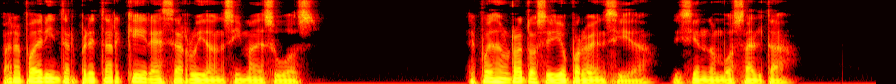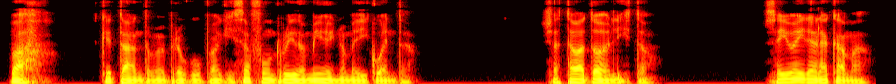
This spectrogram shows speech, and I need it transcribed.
para poder interpretar qué era ese ruido encima de su voz. Después de un rato se dio por vencida, diciendo en voz alta Bah, qué tanto me preocupa, quizá fue un ruido mío y no me di cuenta. Ya estaba todo listo. Se iba a ir a la cama.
